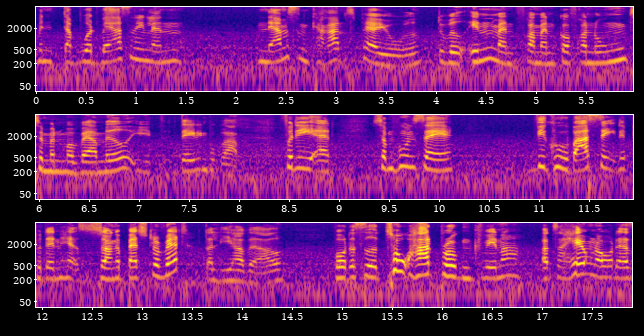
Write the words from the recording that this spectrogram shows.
men der burde være sådan en eller anden nærmest en karensperiode, du ved, inden man, fra man går fra nogen til man må være med i et datingprogram. Fordi at, som hun sagde, vi kunne jo bare se det på den her sæson af Bachelorette, der lige har været. Hvor der sidder to heartbroken kvinder og tager hævn over deres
